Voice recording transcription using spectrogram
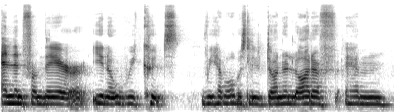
And then from there, you know, we could we have obviously done a lot of um,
